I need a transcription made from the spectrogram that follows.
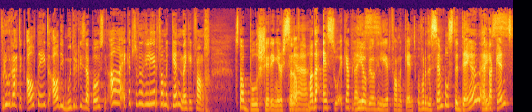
Vroeger dacht ik altijd, al die moedertjes dat posten. Ah, ik heb zoveel geleerd van mijn kind. Dan denk ik van. Stop bullshitting yourself. Ja. Maar dat is zo. Ik heb Dat heel is- veel geleerd van mijn kind. Over de simpelste dingen. en dat is- kind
